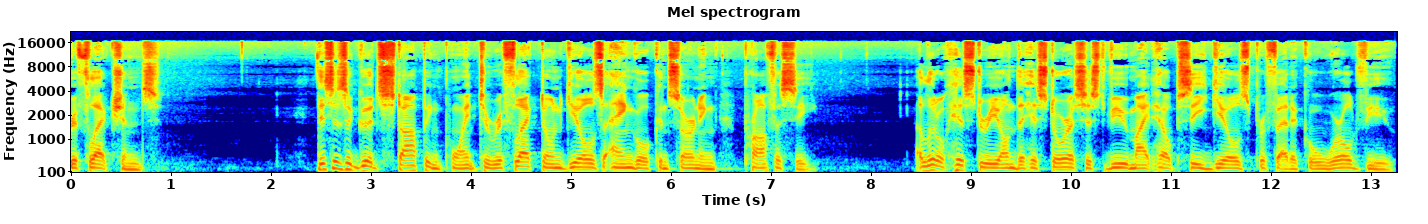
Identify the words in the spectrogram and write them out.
Reflections. This is a good stopping point to reflect on Gill's angle concerning prophecy. A little history on the historicist view might help see Gill's prophetical worldview.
